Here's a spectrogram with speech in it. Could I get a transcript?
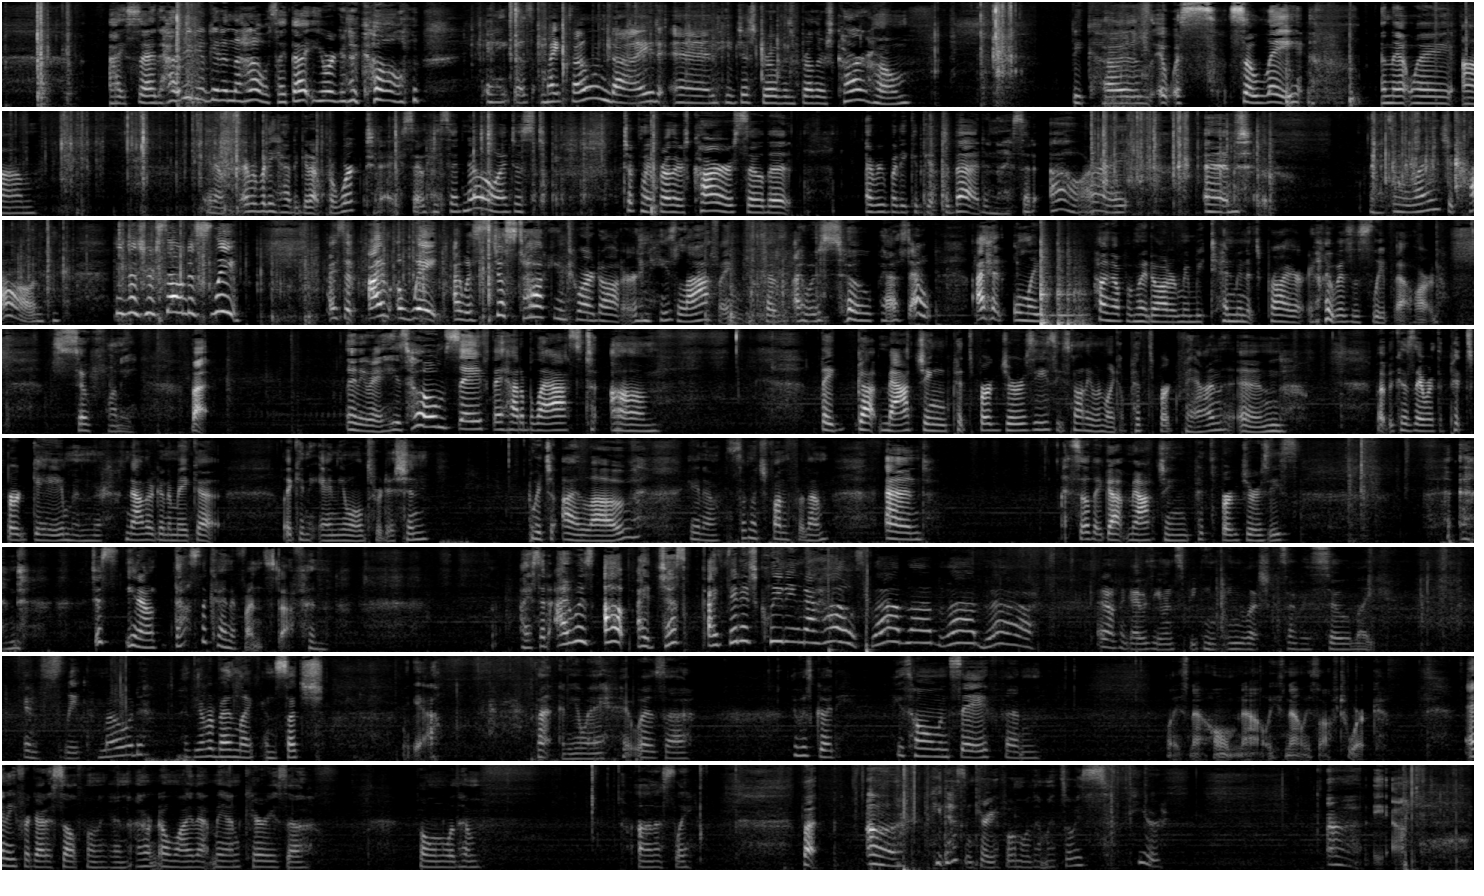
I said, How did you get in the house? I thought you were going to call. And he goes, My phone died, and he just drove his brother's car home because it was so late. And that way, um, you know, everybody had to get up for work today. So he said, No, I just took my brother's car so that everybody could get to bed. And I said, Oh, all right. And I said, well, Why didn't you call? And he goes, You're sound asleep. I said, I'm awake. I was just talking to our daughter. And he's laughing because I was so passed out. I had only hung up with my daughter maybe 10 minutes prior and I was asleep that hard. So funny. But anyway, he's home safe. They had a blast. Um, they got matching Pittsburgh jerseys. He's not even like a Pittsburgh fan, and but because they were at the Pittsburgh game, and they're, now they're going to make it like an annual tradition, which I love. You know, so much fun for them, and so they got matching Pittsburgh jerseys, and just you know that's the kind of fun stuff and I said, I was up. I just, I finished cleaning the house. Blah, blah, blah, blah. I don't think I was even speaking English because I was so, like, in sleep mode. Have you ever been, like, in such, yeah. But anyway, it was, uh, it was good. He's home and safe and, well, he's not home now. He's now he's off to work. And he forgot his cell phone again. I don't know why that man carries a phone with him honestly. But uh, he doesn't carry a phone with him. It's always here. Uh, yeah.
